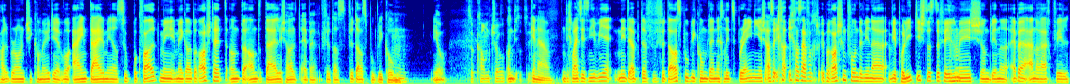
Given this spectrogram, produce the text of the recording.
halb raunchy Komödien, wo ein Teil mir super gefällt, mich mega überrascht hat und der andere Teil ist halt eben für das, für das Publikum. Mhm. Ja. So Cum-Jokes Und, so Zeug. genau. Und ich weiß jetzt nie, wie, nicht, ob der für, das Publikum dann ein bisschen zu brainy ist. Also ich, ich habe es einfach überraschend gefunden, wie, er, wie politisch das der Film Mhm. ist und wie er eben auch noch recht viel...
